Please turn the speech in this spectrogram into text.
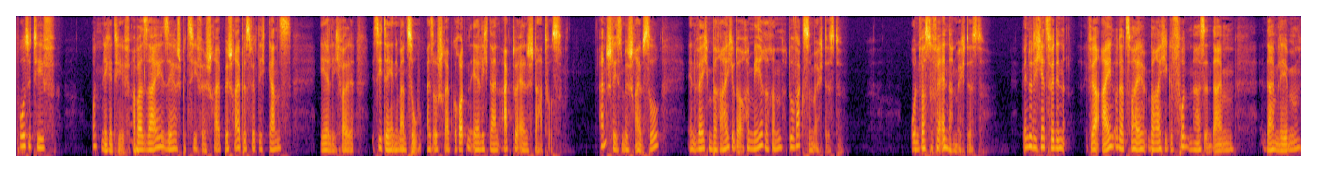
Positiv und negativ, aber sei sehr spezifisch. Schreib, beschreib es wirklich ganz ehrlich, weil es sieht ja niemand zu. Also schreib grottenehrlich deinen aktuellen Status. Anschließend beschreibst du, in welchem Bereich oder auch in mehreren du wachsen möchtest und was du verändern möchtest. Wenn du dich jetzt für den für ein oder zwei Bereiche gefunden hast in deinem in deinem Leben,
